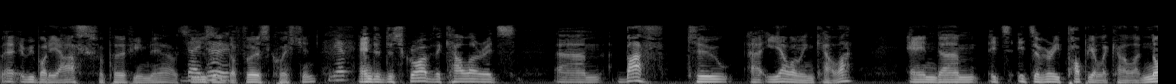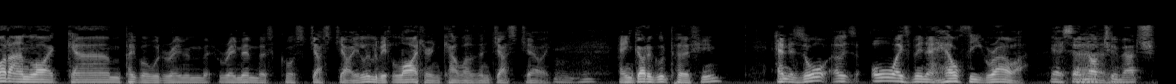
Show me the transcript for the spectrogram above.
Everybody asks for perfume now. It's They usually do. the first question. Yep. And to describe the colour, it's um, buff to uh, yellow in colour, and um, it's it's a very popular colour. Not unlike um, people would remember, remember, of course, Just Joey, a little bit lighter in colour than Just Joey, and got a good perfume, and has, al- has always been a healthy grower. Yeah, so Uh, not too much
